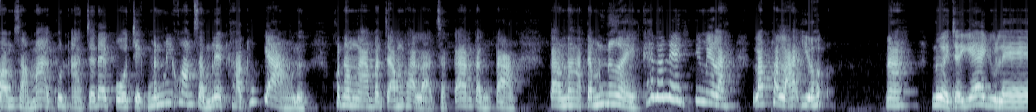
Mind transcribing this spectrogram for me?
ความสามารถคุณอาจจะได้โปรเจกต์มันมีความสำเร็จค่ะทุกอย่างเลย คนทำงานประจำค่ะหลักจากการต่างๆก้าวหน้าแต่มันเหนื่อยแค่นั้นเองไม่มีอะไรรับภาระเยอะนะเหนื่อยจะแย่อยู่แล้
